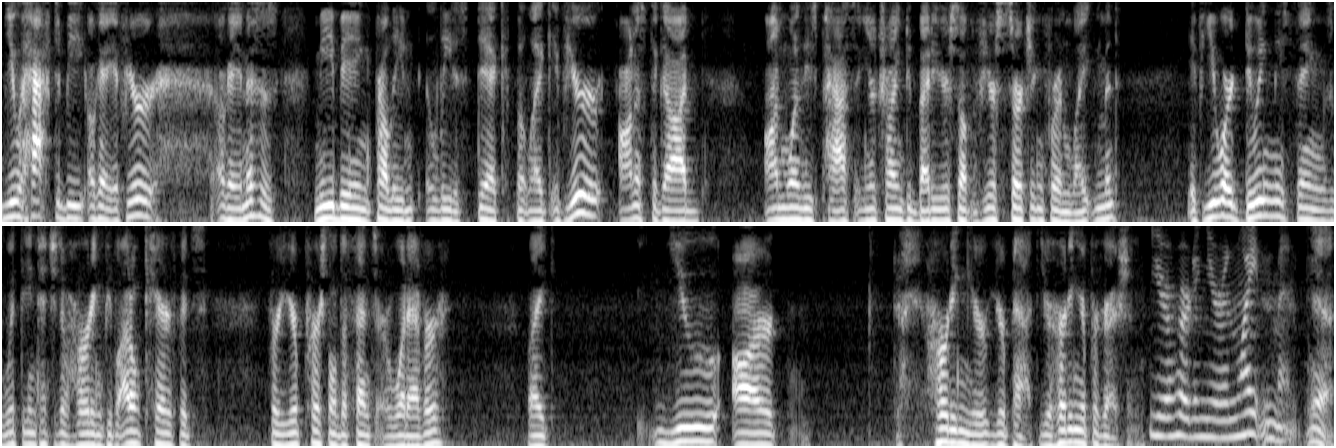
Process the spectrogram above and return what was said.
you have to be okay if you're okay and this is me being probably an elitist dick but like if you're honest to god on one of these paths and you're trying to better yourself if you're searching for enlightenment if you are doing these things with the intention of hurting people i don't care if it's for your personal defense or whatever like you are hurting your your path you're hurting your progression You're hurting your enlightenment. yeah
